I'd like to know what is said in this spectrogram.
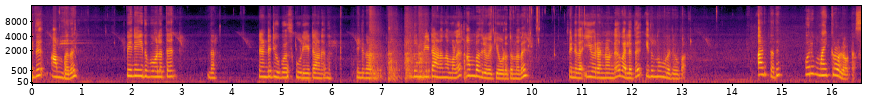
ഇത് അമ്പത്. പിന്നെ ഇതുപോലത്തെ ഇതാ രണ്ട് ട്യൂബേഴ്സ് കൂടിയിട്ടാണ് ഇത്. പിന്നെ ഇതാ ഇത് കൂടിയിട്ടാണ് നമ്മൾ അമ്പത് രൂപയ്ക്ക് കൊടുക്കുന്നത്. പിന്നെ ഇതാ ഈ ഒരെണ്ണം ഉണ്ട് വലുത് ഇത് നൂറ് രൂപ. അടുത്തത് ഒരു മൈക്രോ ലോട്ടസ്.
